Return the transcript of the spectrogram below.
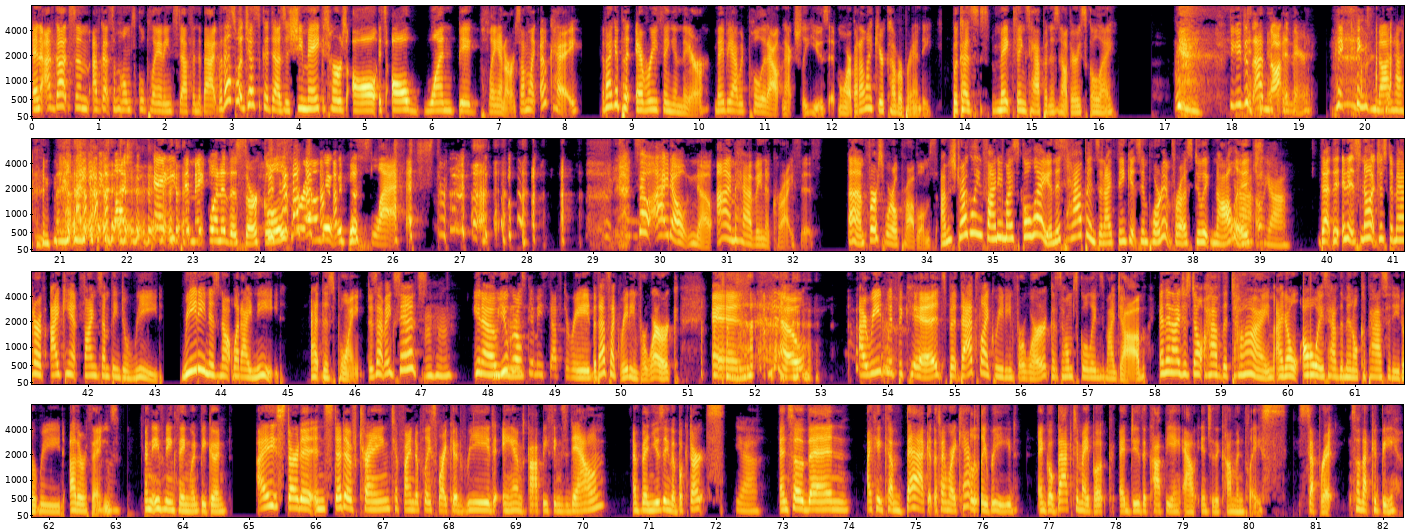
And I've got some I've got some homeschool planning stuff in the back. But that's what Jessica does is she makes hers all it's all one big planner. So I'm like, okay, if I could put everything in there, maybe I would pull it out and actually use it more. But I like your cover, Brandy, because make things happen is not very scholé. You can just add not in there. Make things not happen. I can wash the and make one of the circles around it with the slash through. so I don't know. I'm having a crisis. Um, first world problems. I'm struggling finding my scholé, and this happens. And I think it's important for us to acknowledge Yeah. Oh yeah. that, and it's not just a matter of I can't find something to read. Reading is not what I need at this point. Does that make sense? Mm-hmm. you know, you Mhm. girls give me stuff to read, but that's like reading for work. And, you know, I read with the kids, but that's like reading for work because homeschooling's my job. And then I just don't have the time. I don't always have the mental capacity to read other things. Mm-hmm. An evening thing would be good. I started instead of trying to find a place where I could read and copy things down, I've been using the book darts. Yeah. And so then I can come back at the time where I can't really read and go back to my book and do the copying out into the commonplace separate. So that could be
